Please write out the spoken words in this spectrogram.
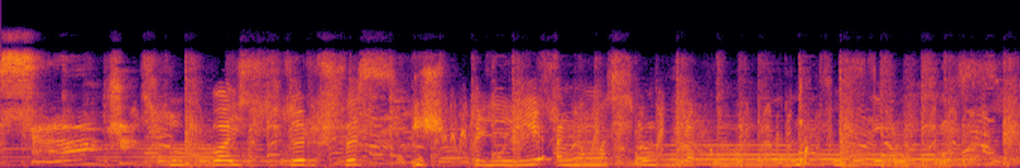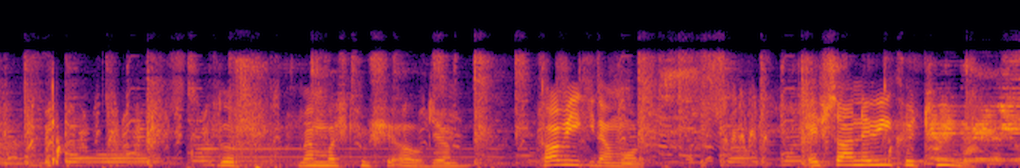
Subway Surface işbirliği animasyon fragmanlarını izleyeceğiz. Dur ben başka bir şey alacağım. Tabii ki de Mortis. Efsanevi kötüymüş.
